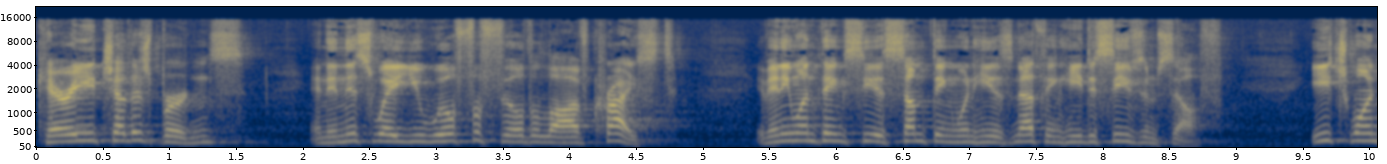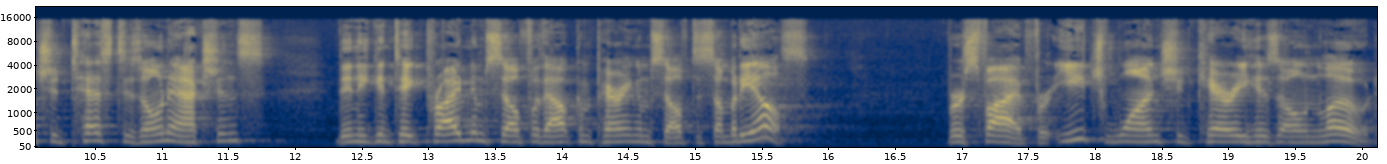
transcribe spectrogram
Carry each other's burdens, and in this way you will fulfill the law of Christ. If anyone thinks he is something when he is nothing, he deceives himself. Each one should test his own actions then he can take pride in himself without comparing himself to somebody else. Verse 5 For each one should carry his own load.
